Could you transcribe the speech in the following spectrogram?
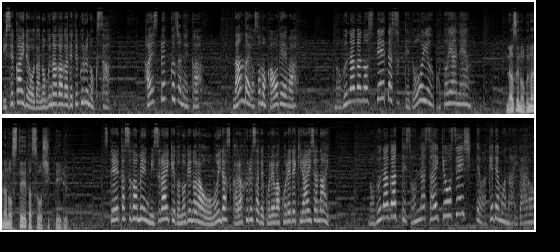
異世界で織田信長が出てくるのくさハイスペックじゃねえか。なんだよその顔芸は。信長のステータスってどういうことやねん。なぜ信長のステータスを知っている？ステータス画面見づらいけど野ゲノラを思い出すカラフルさでこれはこれで嫌いじゃない。信長ってそんな最強戦士ってわけでもないだろ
